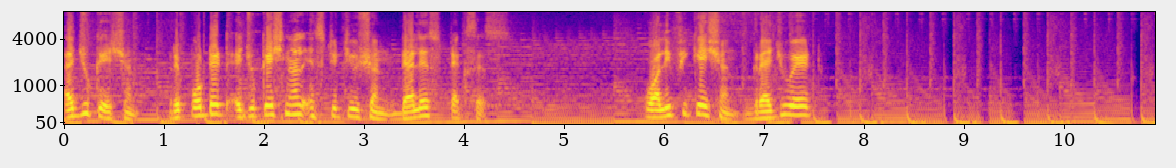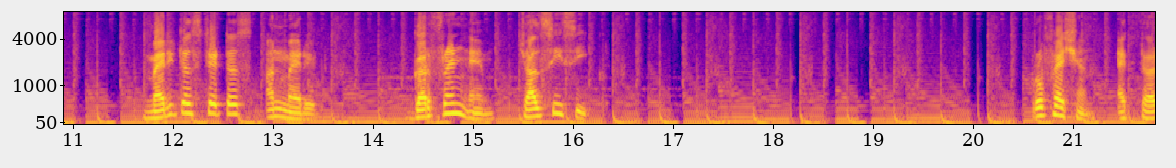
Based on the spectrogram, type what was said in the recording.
Education reported educational institution dallas texas. Qualification graduate Marital status unmarried. Girlfriend name Chelsea Sik. Profession actor,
